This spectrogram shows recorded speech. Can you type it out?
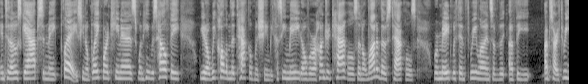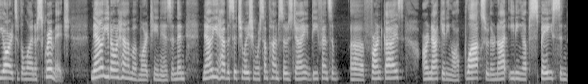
into those gaps and make plays. You know, Blake Martinez, when he was healthy, you know, we call him the tackle machine because he made over 100 tackles, and a lot of those tackles were made within three lines of the of the I'm sorry, three yards of the line of scrimmage. Now you don't have of Martinez, and then now you have a situation where sometimes those giant defensive uh, front guys are not getting off blocks or they're not eating up space, and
